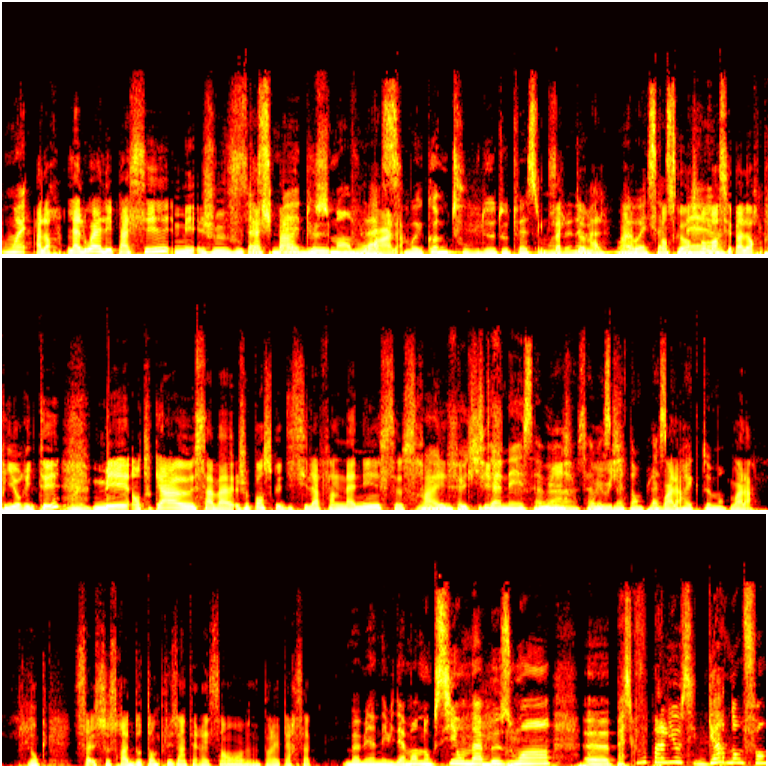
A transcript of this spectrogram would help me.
Ouais. Alors la loi elle est passée, mais je vous ça cache se pas met que doucement en place. voilà. Oui, comme tout, de toute façon, en Exactement. général. Voilà. Ouais, ouais, je ça pense se qu'en ce moment euh, c'est pas leur priorité, ouais. mais en tout cas euh, ça va. Je pense que d'ici la fin de l'année, ce sera Oui, une effectif. petite année, ça Oui, va, ça oui, va oui. se mettre en place Voilà. correctement. Voilà. Donc ça, ce sera d'autant plus intéressant euh, pour les personnes. Bah, bien évidemment. Donc si on a besoin, euh, parce que vous parliez aussi de garde d'enfants.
